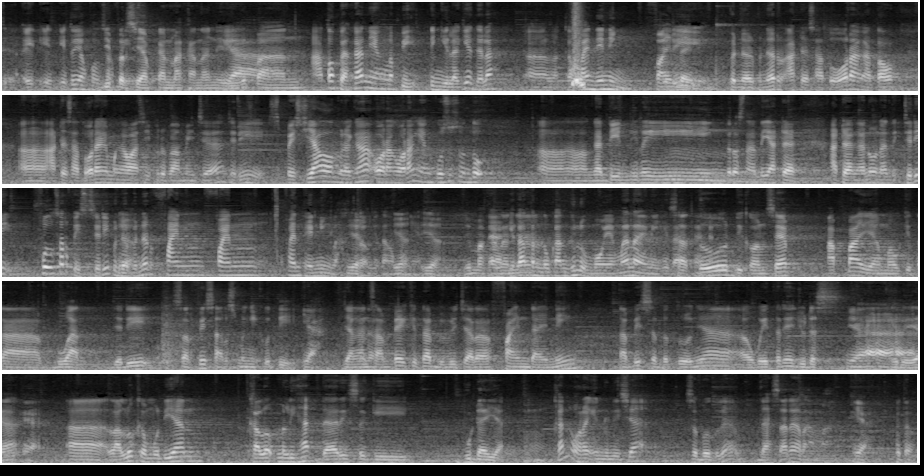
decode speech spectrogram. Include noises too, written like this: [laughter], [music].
itu yang full dipersiapkan service. makanan di ya, depan. Atau bahkan yang lebih tinggi lagi adalah uh, ke fine dining. Fine jadi benar-benar ada satu orang atau uh, ada satu orang yang mengawasi beberapa meja. Jadi spesial mereka orang-orang yang khusus untuk uh, gantiin piring hmm. terus nanti ada ada nganu nanti jadi full service jadi benar-benar yeah. fine fine fine dining lah yeah. kalau kita ngomongnya. Yeah. Yeah. nah, kita tentukan dulu mau yang mana ini kita. Satu di konsep apa yang mau kita buat. Jadi service harus mengikuti. Ya. Jangan sampai kita berbicara fine dining tapi sebetulnya uh, waiternya judes. Ya. Gitu ya. ya. Uh, lalu kemudian kalau melihat dari segi budaya, hmm. kan orang Indonesia sebetulnya dasarnya ramah. Iya, betul.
